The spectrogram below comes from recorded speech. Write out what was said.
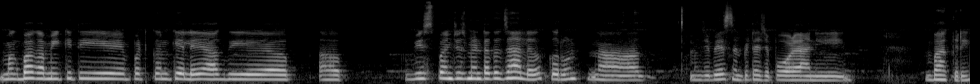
मग बघा मी किती पटकन केले. अगदी वीस पंचवीस मिनटातच झालं करून म्हणजे बेसन पिठाच्या पोळ्या आणि भाकरी.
